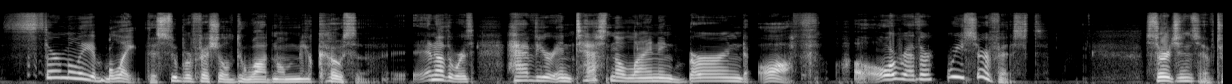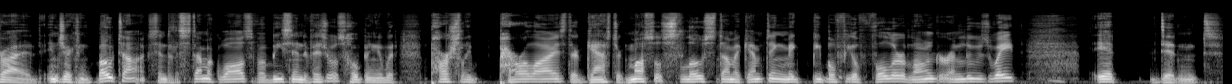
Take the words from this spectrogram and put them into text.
thermally ablate the superficial duodenal mucosa? In other words, have your intestinal lining burned off, or rather resurfaced. Surgeons have tried injecting Botox into the stomach walls of obese individuals, hoping it would partially paralyze their gastric muscles, slow stomach emptying, make people feel fuller longer, and lose weight. It didn't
